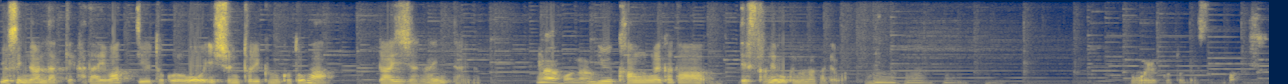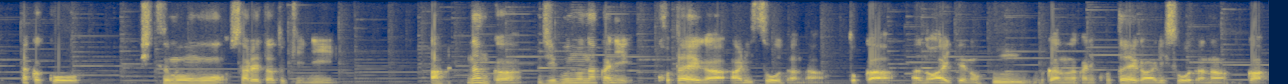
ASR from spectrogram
要するに何だっけ課題はっていうところを一緒に取り組むことが大事じゃないみたいなるほどな。な、いう考え方ですかね、僕の中では。うんうんうんそういうことです。なんかこう、質問をされたときに、あ、なんか自分の中に答えがありそうだなとか、あの相手のうん。部下の中に答えがありそうだなとか、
